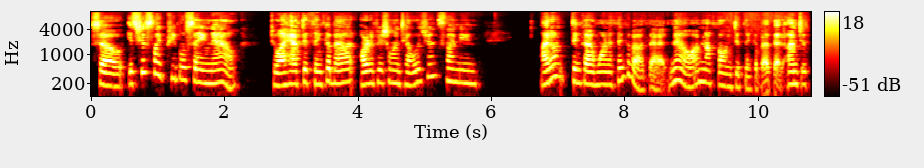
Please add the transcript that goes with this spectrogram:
So it's just like people saying now, do I have to think about artificial intelligence? I mean, I don't think I want to think about that. No, I'm not going to think about that. I'm just,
